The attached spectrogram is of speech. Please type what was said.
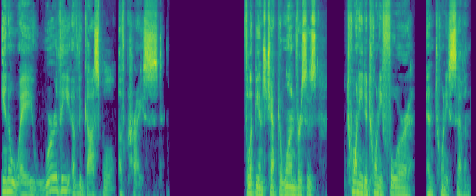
in a way worthy of the gospel of Christ. Philippians chapter 1 verses 20 to 24 and 27.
